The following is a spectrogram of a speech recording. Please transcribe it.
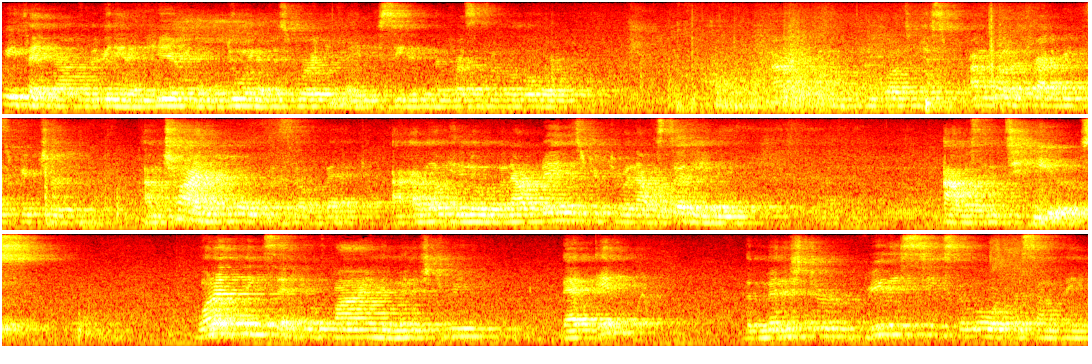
We thank God for the reading and hearing and doing of His word. You may be seated in the presence of the Lord. I'm going to just, I'm going to try to read the scripture. I'm trying to hold myself back. I, I want you to know when I read the scripture and I was studying it, I was in tears. One of the things that you'll find in ministry, that if the minister really seeks the Lord for something,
